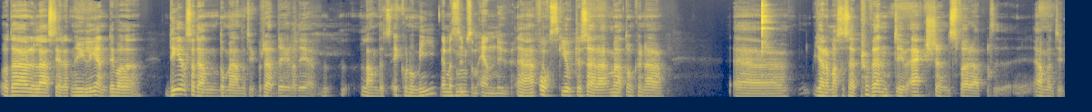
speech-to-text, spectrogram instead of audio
Och där läste jag rätt nyligen. Det var dels att den domänen typ räddade hela det landets ekonomi. Ja, men typ som NU. Eh, och gjort det så här med att de kunde eh, göra massa så här preventive actions för att eh, ja, men typ,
